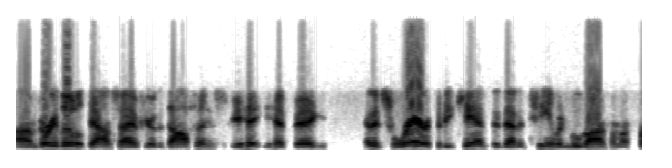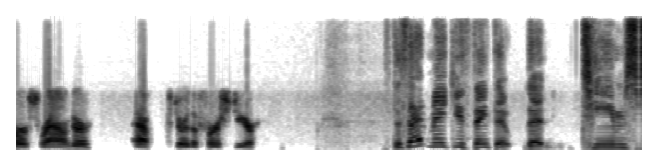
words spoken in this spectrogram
um, very little downside if you're the Dolphins. If you hit, you hit big, and it's rare to be candid that a team would move on from a first rounder after the first year. Does that make you think that that teams,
